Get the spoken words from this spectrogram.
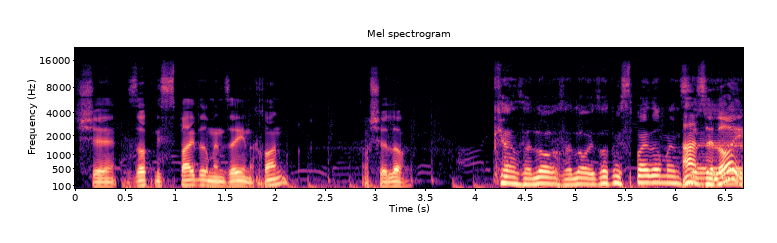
שזאת מספיידרמן זה היא, נכון? או שלא? כן, זה לא, זה לא, זאת מספיידרמן, אה, זה לא היא.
